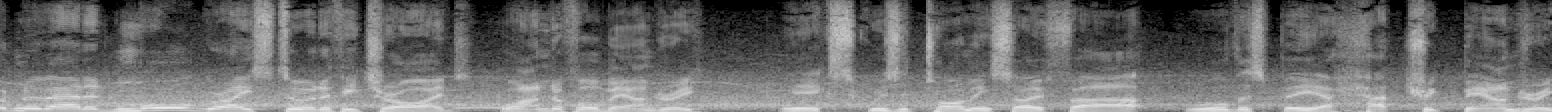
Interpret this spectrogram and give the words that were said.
couldn't have added more grace to it if he tried. Wonderful boundary. Exquisite timing so far. Will this be a hat trick boundary?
